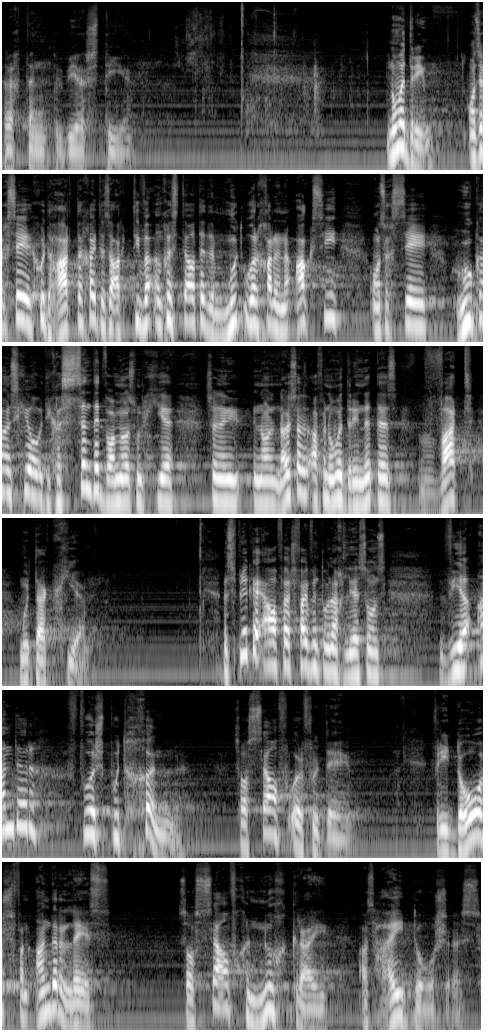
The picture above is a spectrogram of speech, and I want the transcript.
rigting probeer stuur. Nommer 3. Ons het gesê goedhartigheid is 'n aktiewe ingesteldheid, dit moet oorgaan in 'n aksie. Ons het gesê hoe kan ons gee die gesindheid waarmee ons moet gee? So nou nou sal ons af in nommer 3, dit is wat moet ek gee? In Spreuke 11 vers 25 lees ons wie ander voorspoed gun, sal self oorvloed hê. Vir die dors van ander les sal self genoeg kry as hy dors is.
